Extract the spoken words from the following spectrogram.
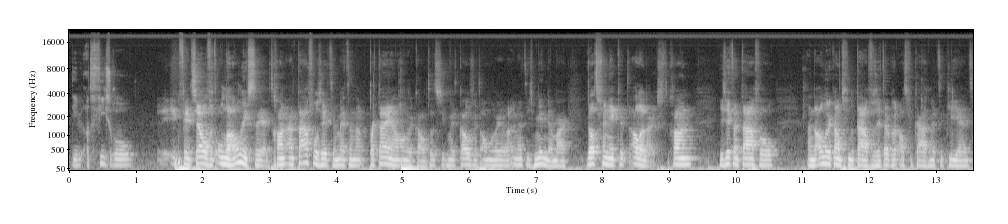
die adviesrol. Ik vind zelf het onderhandelingstraject, gewoon aan tafel zitten met een partij aan de andere kant. Dat is met COVID allemaal weer net iets minder, maar dat vind ik het allerleukst. Gewoon, je zit aan tafel, aan de andere kant van de tafel zit ook een advocaat met de cliënt.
